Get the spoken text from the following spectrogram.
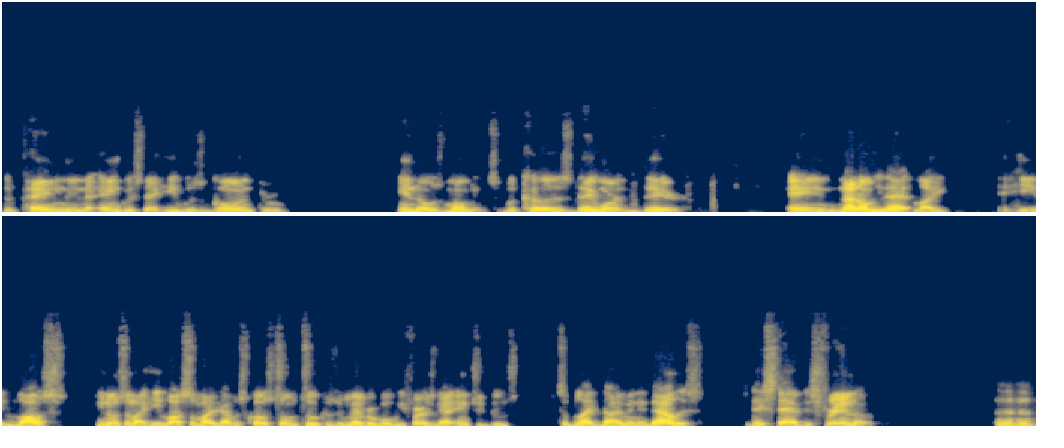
the pain and the anguish that he was going through in those moments because they weren't there. And not only that, like he lost, you know, so like he lost somebody that was close to him too. Because remember when we first got introduced to Black Diamond in Dallas, they stabbed his friend up. Mm-hmm.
